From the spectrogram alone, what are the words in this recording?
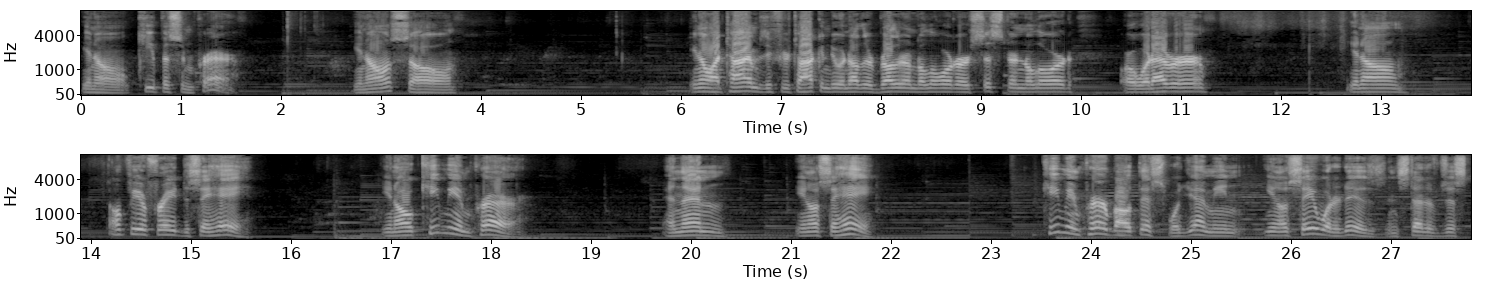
you know, keep us in prayer. You know, so, you know, at times if you're talking to another brother in the Lord or sister in the Lord or whatever, you know, don't be afraid to say, hey, you know, keep me in prayer and then, you know, say, hey, keep me in prayer about this, would you? I mean, you know, say what it is instead of just,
